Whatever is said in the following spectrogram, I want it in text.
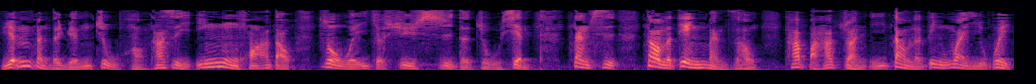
原本的原著哈，它是以樱木花道作为一个叙事的主线，但是到了电影版之后，他把它转移到了另外一位。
